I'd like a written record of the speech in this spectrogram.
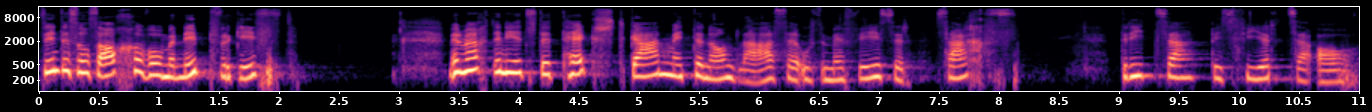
Sind das so Sachen, wo man nicht vergisst? Wir möchten jetzt den Text gern miteinander lesen aus dem Epheser 6, 13 bis 14 an.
